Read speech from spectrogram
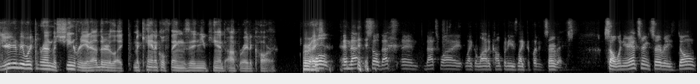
You're gonna be working around machinery and other like mechanical things, and you can't operate a car. Right. well, and that, so that's, and that's why like a lot of companies like to put in surveys. So when you're answering surveys, don't,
